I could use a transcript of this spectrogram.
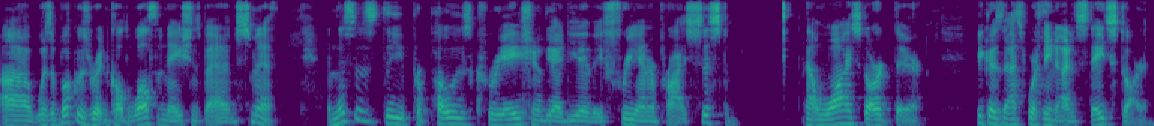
uh, was a book was written called Wealth of Nations by Adam Smith. And this is the proposed creation of the idea of a free enterprise system. Now, why start there? Because that's where the United States started.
